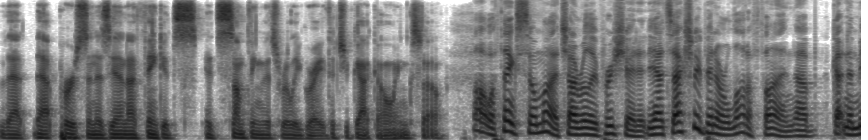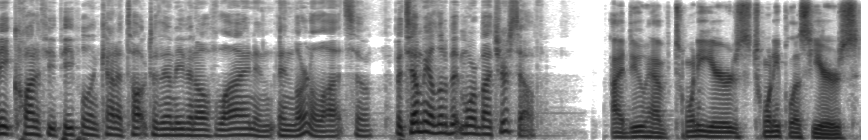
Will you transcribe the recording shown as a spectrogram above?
that that person is in. I think it's it's something that's really great that you've got going. So. Oh, well, thanks so much. I really appreciate it. Yeah, it's actually been a lot of fun. I've gotten to meet quite a few people and kind of talk to them even offline and, and learn a lot. So, but tell me a little bit more about yourself. I do have 20 years, 20 plus years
